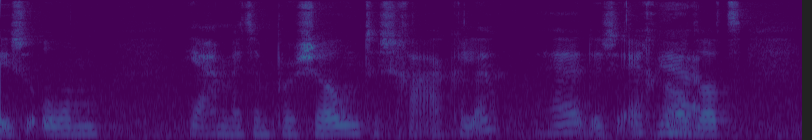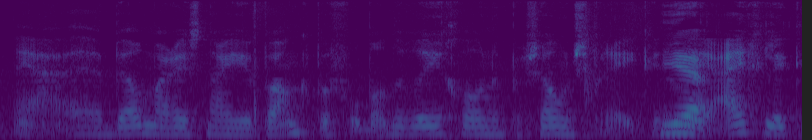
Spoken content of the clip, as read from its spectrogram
is om ja, met een persoon te schakelen. Hè? Dus echt wel dat, nou ja, eh, bel maar eens naar je bank bijvoorbeeld. Dan wil je gewoon een persoon spreken. Dan wil je eigenlijk,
